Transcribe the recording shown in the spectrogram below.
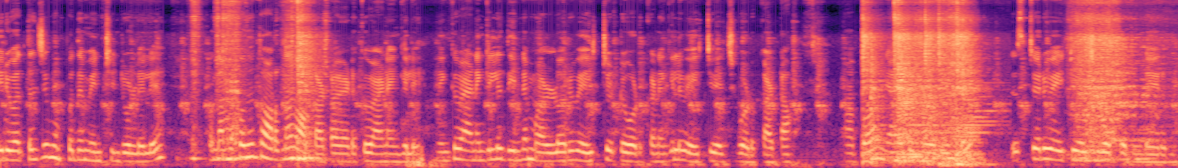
ഇരുപത്തഞ്ച് മുപ്പത് മിനിറ്റിന്റെ ഉള്ളിൽ നമുക്കൊന്ന് തുറന്ന് നോക്കാം കേട്ടോ ഇടയ്ക്ക് വേണമെങ്കിൽ നിങ്ങൾക്ക് വേണമെങ്കിൽ ഇതിന്റെ മുകളിലൊരു വെയിറ്റ് ഇട്ട് കൊടുക്കണമെങ്കിൽ വെയിറ്റ് വെച്ച് കൊടുക്കാം കേട്ടോ അപ്പോൾ ഞാൻ ഇത് ജസ്റ്റ് ഒരു വെയിറ്റ് വെച്ച് കൊടുത്തിട്ടുണ്ടായിരുന്നു.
